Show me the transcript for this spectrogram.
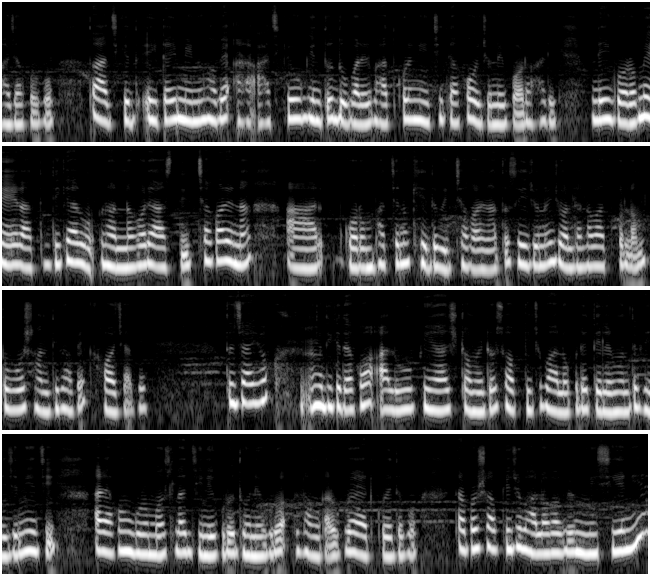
ভাজা করব। তো আজকে এইটাই মেনু হবে, আর আজকেও কিন্তু দুবারের ভাত করে নিয়েছি, দেখো ওই জন্যই বড় হাঁড়ি। মানে এই গরমে রাতের দিকে আর রান্নাঘরে আসতে ইচ্ছা করে না, আর গরম ভাত যেন খেতেও ইচ্ছা করে না, তো সেই জন্যই জল ঢালা ভাত করলাম, তবুও শান্তিভাবে খাওয়া যাবে। তো যাই হোক, ওদিকে দেখো আলু, পেঁয়াজ, টমেটো সব কিছু ভালো করে তেলের মধ্যে ভেজে নিয়েছি। আর এখন গুঁড়ো মশলা, জিরে গুঁড়ো, ধনে গুঁড়ো, লঙ্কার গুঁড়ো অ্যাড করে দেবো। তারপর সব কিছু ভালোভাবে মিশিয়ে নিয়ে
